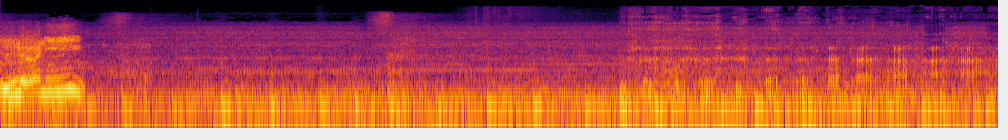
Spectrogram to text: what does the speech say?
何？ハハハハハ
